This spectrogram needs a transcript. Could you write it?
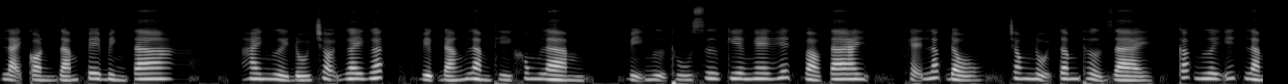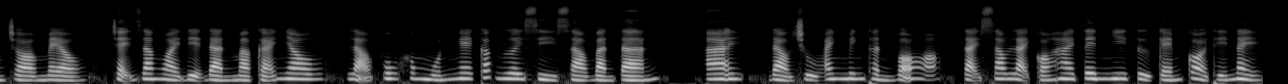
lại còn dám phê bình ta. Hai người đối chọi gay gắt, việc đáng làm thì không làm. Vị ngự thú sư kia nghe hết vào tai, khẽ lắc đầu, trong nội tâm thở dài, các ngươi ít làm trò mèo, chạy ra ngoài địa đàn mà cãi nhau, lão phu không muốn nghe các ngươi xì xào bàn tán. Ai, đảo chủ anh minh thần võ, tại sao lại có hai tên nhi tử kém cỏi thế này?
